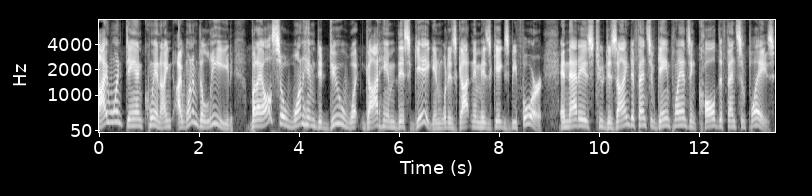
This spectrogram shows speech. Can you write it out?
I want Dan Quinn. I I want him to lead, but I also want him to do what got him this gig and what has gotten him his gigs before, and that is to design defensive game plans and call defensive plays.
